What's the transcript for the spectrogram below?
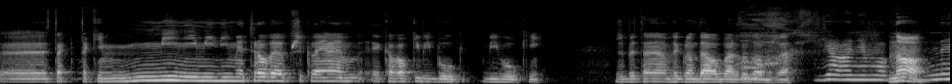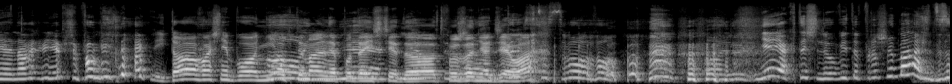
e, tak, takie mini, milimetrowe przyklejałem kawałki bibułk, bibułki. Żeby to wyglądało bardzo dobrze. Ja nie mogę. No. Nie, nawet mi nie przypominaj. I to właśnie było nieoptymalne O nie, podejście do tworzenia dzieła. To jest to słowo. O, nie, jak ktoś lubi, to proszę bardzo.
